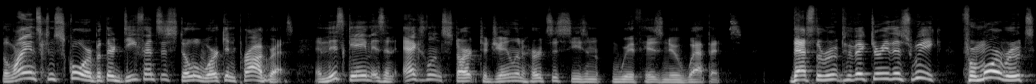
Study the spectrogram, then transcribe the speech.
The Lions can score, but their defense is still a work in progress, and this game is an excellent start to Jalen Hurts' season with his new weapons. That's the route to victory this week. For more routes,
